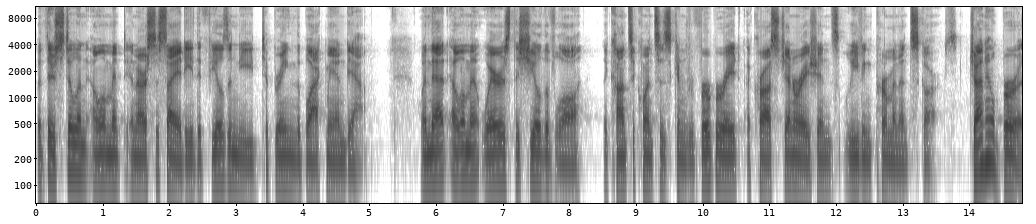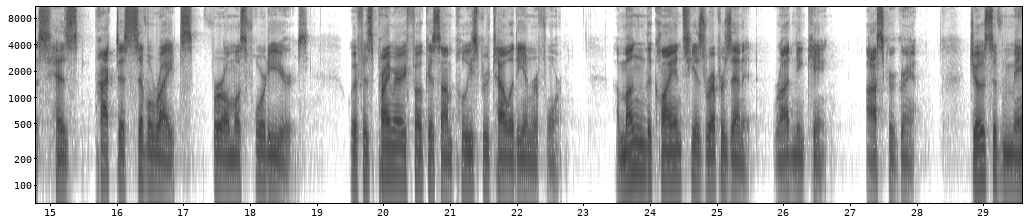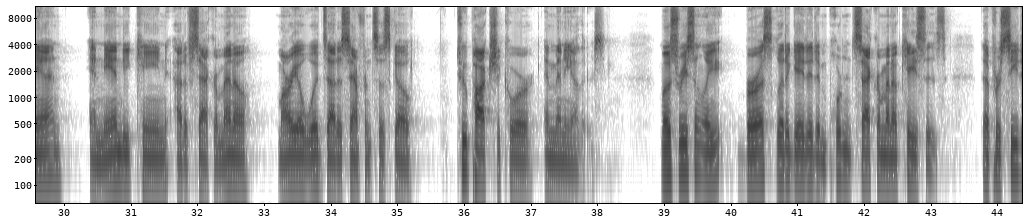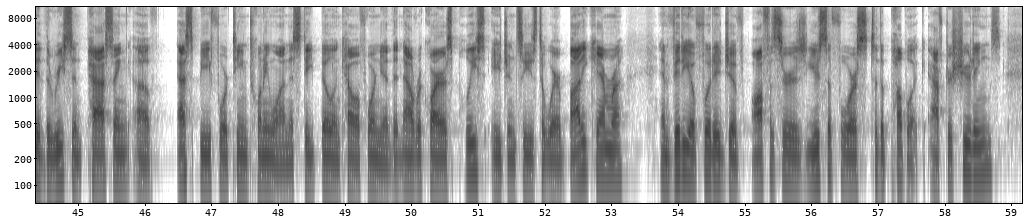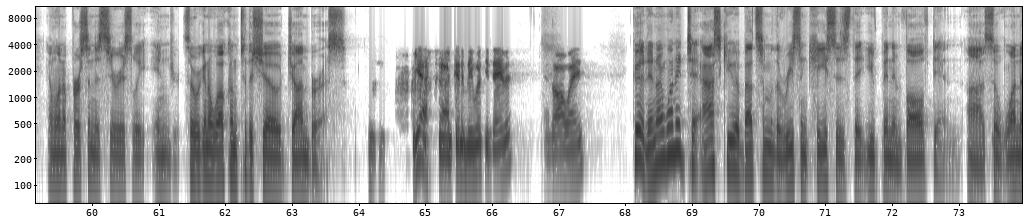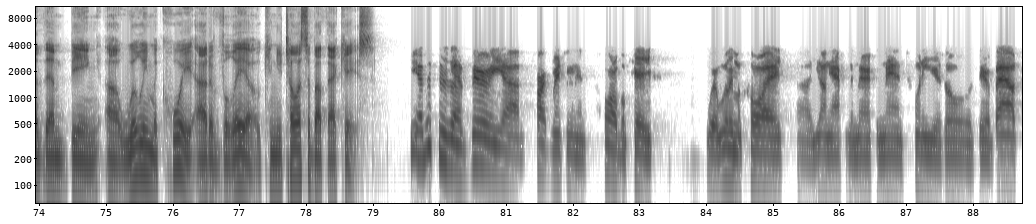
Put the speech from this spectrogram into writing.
but there's still an element in our society that feels a need to bring the black man down. When that element wears the shield of law, the consequences can reverberate across generations, leaving permanent scars. John L. Burris has practiced civil rights for almost 40 years, with his primary focus on police brutality and reform. Among the clients he has represented, Rodney King, Oscar Grant, Joseph Mann and Nandi Cain out of Sacramento, Mario Woods out of San Francisco, Tupac Shakur, and many others. Most recently, Burris litigated important Sacramento cases that preceded the recent passing of SB 1421, a state bill in California that now requires police agencies to wear body camera and video footage of officers' use of force to the public after shootings and when a person is seriously injured. So we're going to welcome to the show John Burris. Mm-hmm. Yes, uh, good to be with you, David, as always. Good. And I wanted to ask you about some of the recent cases that you've been involved in. Uh, so, one of them being uh, Willie McCoy out of Vallejo. Can you tell us about that case? Yeah, this is a very uh, heart wrenching and horrible case where Willie McCoy, a young African American man, 20 years old or thereabouts,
